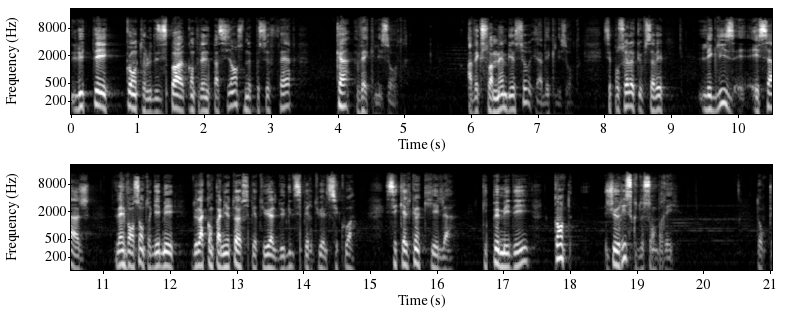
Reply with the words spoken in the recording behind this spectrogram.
lutter contre le désespoir, contre l'impatience ne peut se faire qu'avec les autres. Avec soi-même, bien sûr, et avec les autres. C'est pour cela que, vous savez, l'Église est sage. L'invention, entre guillemets, de l'accompagnateur spirituel, du guide spirituel, c'est quoi? C'est quelqu'un qui est là, qui peut m'aider quand je risque de sombrer. Donc,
